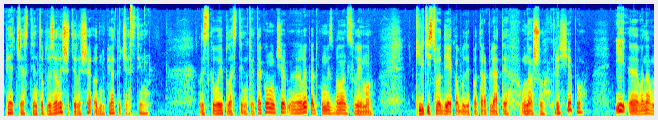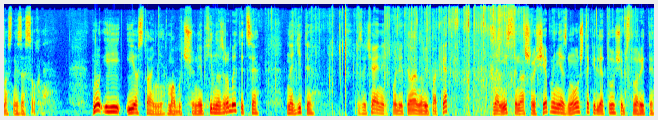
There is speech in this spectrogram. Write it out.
5 частин, тобто залишити лише одну п'яту частину листкової пластинки. В такому випадку ми збалансуємо кількість води, яка буде потрапляти у нашу прищепу, і е, вона в нас не засохне. Ну і, і останнє, мабуть, що необхідно зробити, це надіти звичайний поліетиленовий пакет на місце нашого щеплення, знову ж таки, для того, щоб створити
